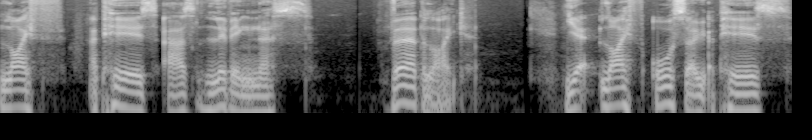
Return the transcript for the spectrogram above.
Life appears as livingness, verb like. Yet life also appears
